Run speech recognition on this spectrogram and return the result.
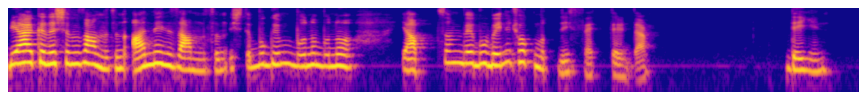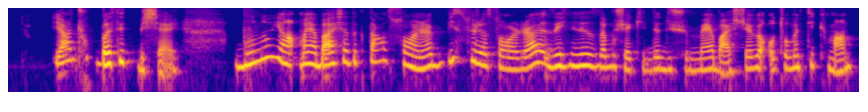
Bir arkadaşınıza anlatın, annenize anlatın. İşte, bugün bunu bunu yaptım ve bu beni çok mutlu hissettirdi deyin. Yani, çok basit bir şey. Bunu yapmaya başladıktan sonra bir süre sonra zihniniz de bu şekilde düşünmeye başlıyor ve otomatikman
